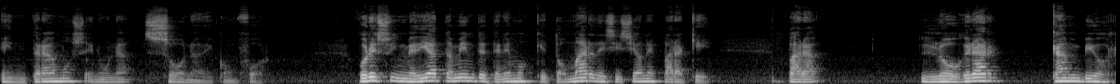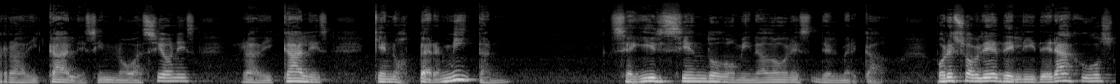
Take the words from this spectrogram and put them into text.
entramos en una zona de confort. Por eso inmediatamente tenemos que tomar decisiones para qué? Para lograr cambios radicales, innovaciones radicales que nos permitan seguir siendo dominadores del mercado. Por eso hablé de liderazgos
